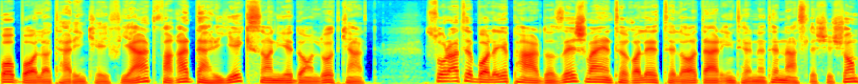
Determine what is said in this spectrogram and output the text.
با بالاترین کیفیت فقط در یک ثانیه دانلود کرد. سرعت بالای پردازش و انتقال اطلاعات در اینترنت نسل ششم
